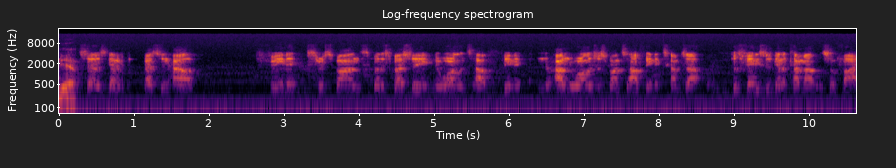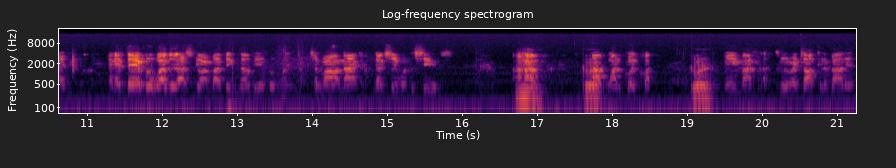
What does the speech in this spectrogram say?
Yeah. So it's gonna be interesting how Phoenix responds, but especially New Orleans how Phoenix how New Orleans responds to how Phoenix comes out because Phoenix is gonna come out with some fire. And if they're able to weather that storm, I think they'll be able to win tomorrow night and potentially win the series. I Mm. have, Go I ahead. have one quick question. Go ahead. Me and my friends, we were talking about it.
